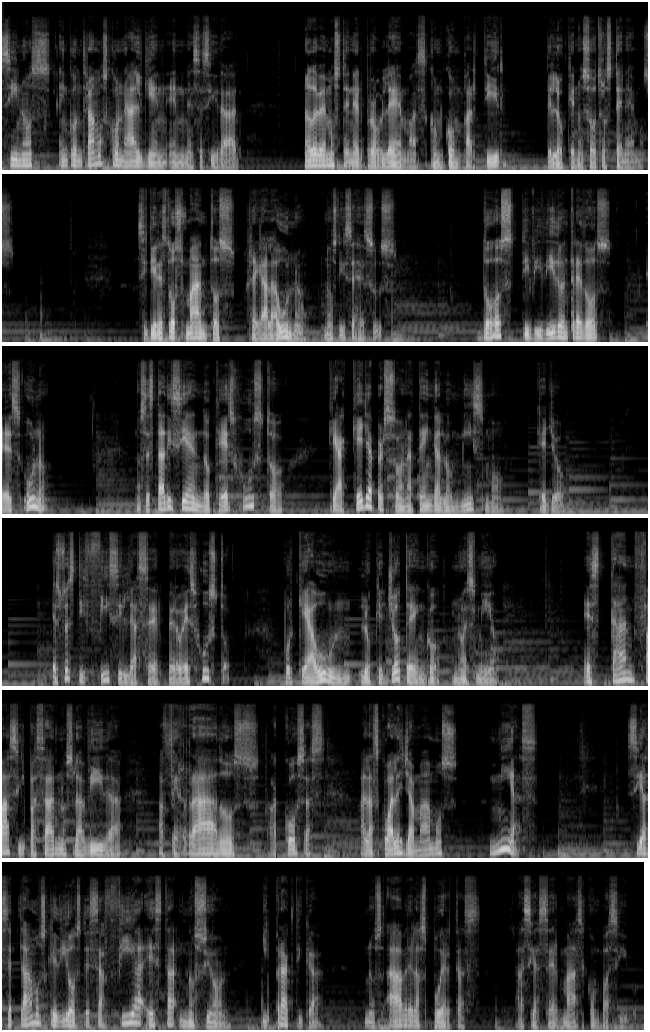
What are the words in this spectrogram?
Si nos encontramos con alguien en necesidad, no debemos tener problemas con compartir de lo que nosotros tenemos. Si tienes dos mantos, regala uno, nos dice Jesús. Dos dividido entre dos es uno. Nos está diciendo que es justo que aquella persona tenga lo mismo que yo. Esto es difícil de hacer, pero es justo porque aún lo que yo tengo no es mío. Es tan fácil pasarnos la vida aferrados a cosas a las cuales llamamos mías. Si aceptamos que Dios desafía esta noción y práctica, nos abre las puertas hacia ser más compasivo.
